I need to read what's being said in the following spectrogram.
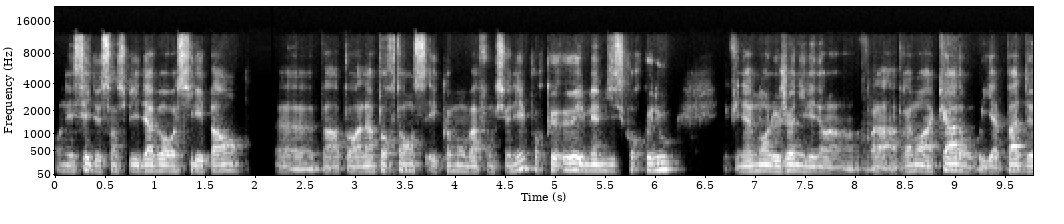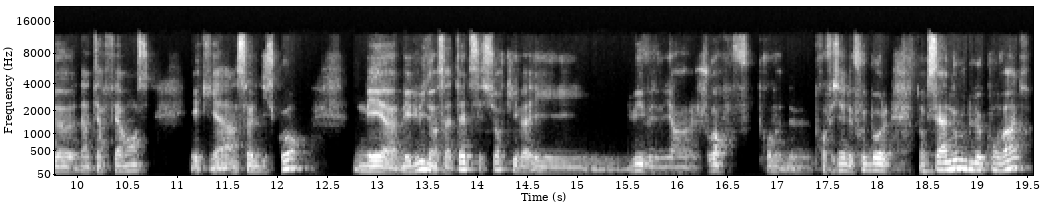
on essaye de sensibiliser d'abord aussi les parents euh, par rapport à l'importance et comment on va fonctionner pour qu'eux aient le même discours que nous. Et finalement, le jeune, il est dans voilà, vraiment un cadre où il n'y a pas d'interférence et qu'il y a un seul discours. Mais, euh, mais lui, dans sa tête, c'est sûr qu'il va, lui, il veut devenir un joueur professionnel de football. Donc, c'est à nous de le convaincre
